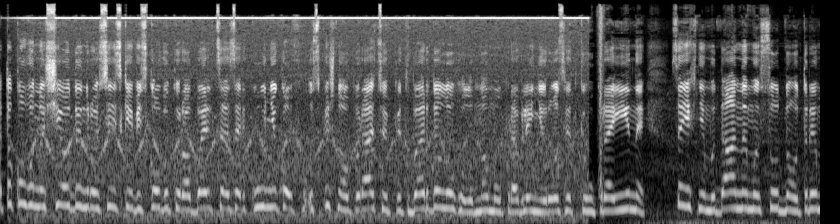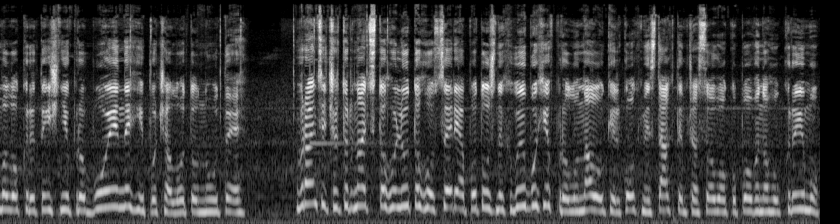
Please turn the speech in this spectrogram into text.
Атаковано ще один російський військовий корабель Цезарь Куніков. Успішну операцію підтвердили у головному управлінні розвідки України. За їхніми даними, судно отримало критичні пробоїни і почало тонути. Вранці 14 лютого серія потужних вибухів пролунала у кількох містах тимчасово окупованого Криму.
